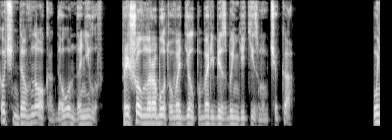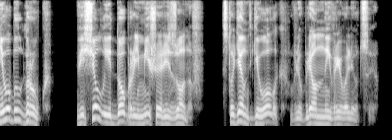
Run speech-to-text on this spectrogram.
Очень давно, когда он, Данилов, пришел на работу в отдел по борьбе с бандитизмом ЧК, у него был друг, веселый и добрый Миша Резонов, студент-геолог, влюбленный в революцию.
